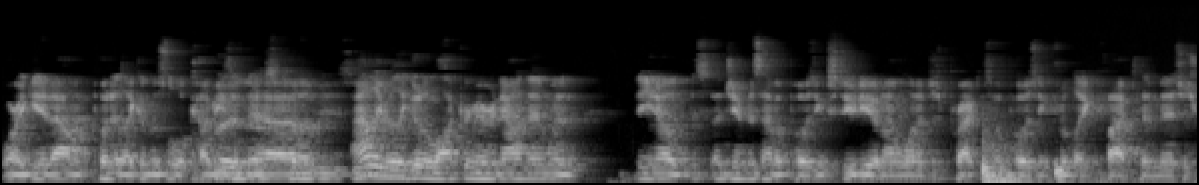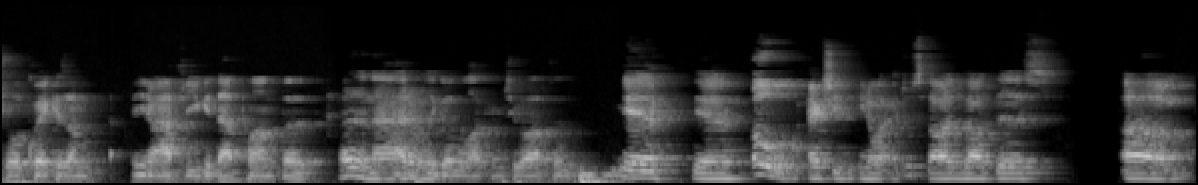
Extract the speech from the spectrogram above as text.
or I get it out and put it like in those little cubbies that they have. cubbies, I only yeah. really go to the locker room every now and then when you know this, a gym doesn't have a posing studio and I want to just practice on posing for like five ten minutes just real quick because I'm you know after you get that pump. But other than that, I don't really go in the locker room too often. Yeah, yeah. Oh, actually, you know what? I just thought about this. Um,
